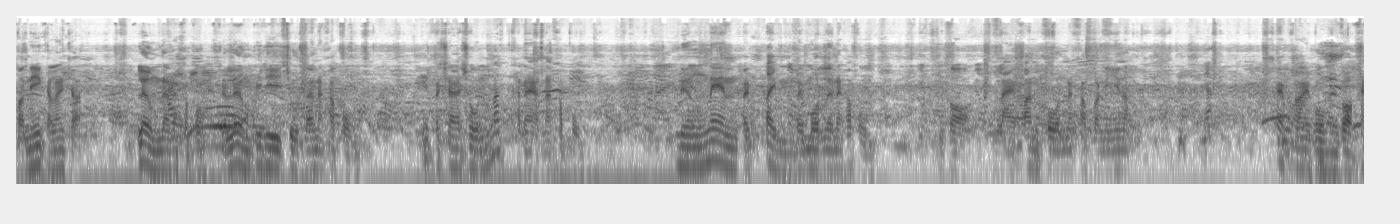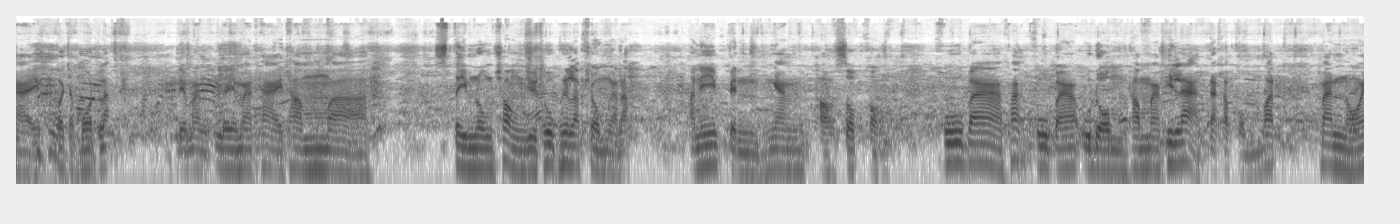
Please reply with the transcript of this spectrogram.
ตอนนี้กำลังจะเริ่มแล้วนะครับผมจะเริ่มพิธีจุดแล้วนะครับผมนี่ประชาชนนักขนาดนะครับผมเนืองแน่นไปเต็มไปหมดเลยนะครับผมก็หลายปันโคนนะครับวันนี้เนาะแค่พายผมก็ขายก็จะหมดละเดี๋ยวมันเลยมาถ่ายทำอ่าสตรีมลงช่อง YouTube เพื่อรับชมกันนะ อันนี้เป็นงานเผาศพของ ครูบาพระครูบาอุดมธรรมาพิราชนะครับ ผมวัดบ้านน้อย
